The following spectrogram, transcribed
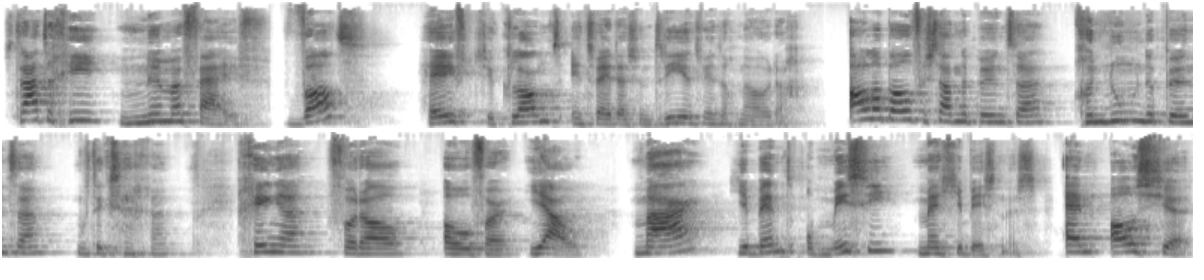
Strategie nummer 5. Wat heeft je klant in 2023 nodig? Alle bovenstaande punten, genoemde punten moet ik zeggen, gingen vooral over jou. Maar je bent op missie met je business. En als je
